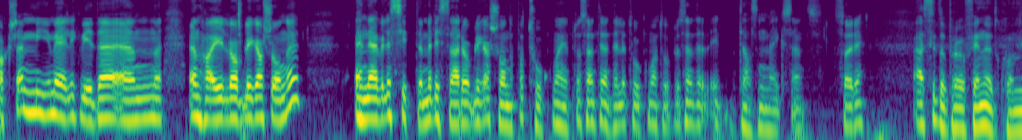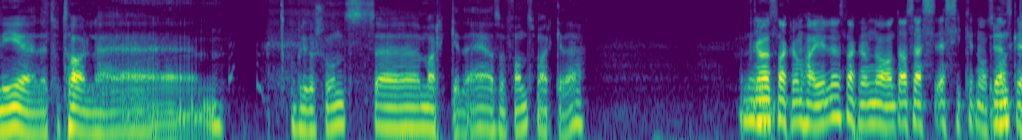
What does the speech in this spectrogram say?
Aksjer er mye mer likvide enn en high yield-obligasjoner. Enn jeg ville sitte med disse her obligasjonene på 2,1% rente eller 2,2% It doesn't make sense. Sorry. Jeg sitter og prøver å finne ut hvor mye det totale eh, obligasjonsmarkedet er, altså fondsmarkedet er. Men det- Ja, snakker du om high eller snakker du om noe annet? Altså, jeg, jeg er sikkert noen som har skrevet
